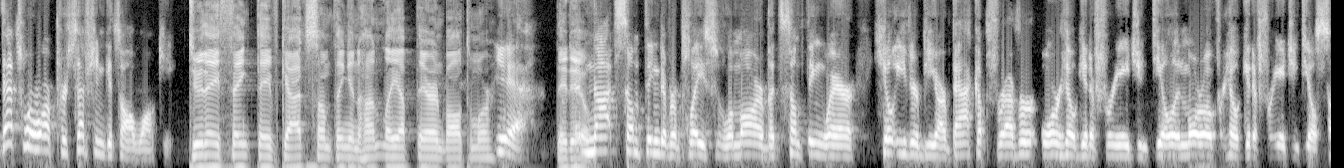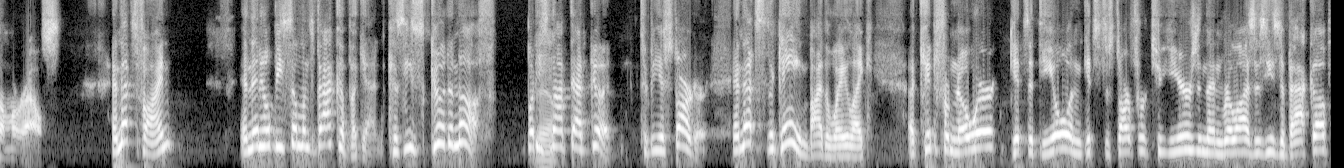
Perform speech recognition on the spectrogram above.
that's where our perception gets all wonky. Do they think they've got something in Huntley up there in Baltimore? Yeah. They do. Not something to replace Lamar, but something where he'll either be our backup forever or he'll get a free agent deal. And moreover, he'll get a free agent deal somewhere else. And that's fine. And then he'll be someone's backup again because he's good enough, but he's Yeah. not that good to be a starter. And that's the game, by the way. Like a kid from nowhere gets a deal and gets to start for two years and then realizes he's a backup,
